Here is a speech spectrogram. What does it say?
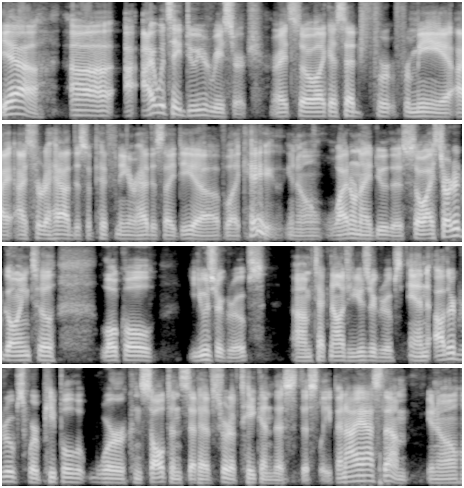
Yeah, uh, I would say do your research, right? So, like I said, for for me, I, I, sort of had this epiphany or had this idea of like, hey, you know, why don't I do this? So I started going to local user groups um, technology user groups and other groups where people were consultants that have sort of taken this this leap. And i asked them you know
